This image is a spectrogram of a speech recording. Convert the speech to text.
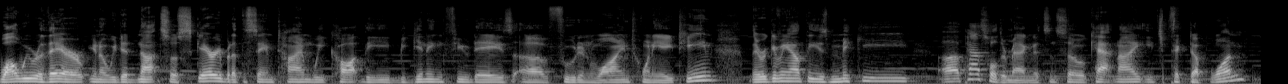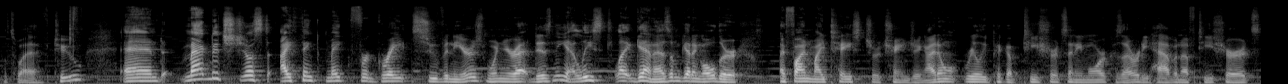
while we were there, you know, we did not so scary, but at the same time, we caught the beginning few days of Food and Wine 2018. They were giving out these Mickey uh, pass holder magnets, and so Kat and I each picked up one. That's why I have two. And magnets just, I think, make for great souvenirs when you're at Disney. At least, like again, as I'm getting older, I find my tastes are changing. I don't really pick up t-shirts anymore because I already have enough t-shirts.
